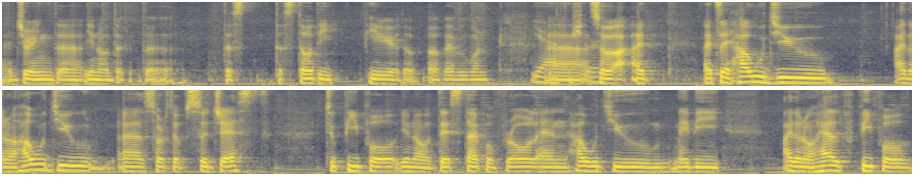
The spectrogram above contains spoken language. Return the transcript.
uh, during the, you know, the the the, the study period of, of everyone. Yeah, uh, sure. So I, I'd, I'd say, how would you, I don't know, how would you uh, sort of suggest to people, you know, this type of role, and how would you maybe I don't know, help people,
